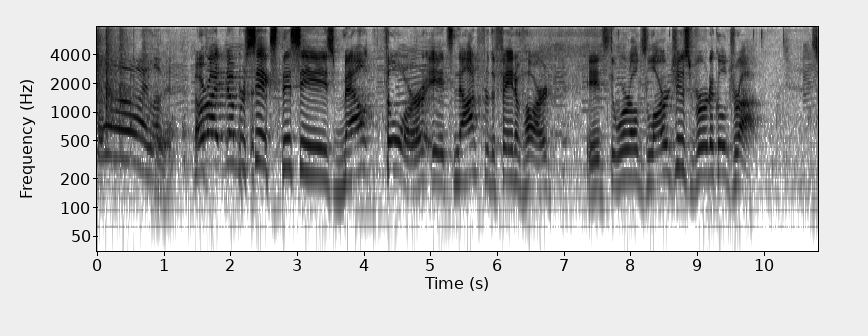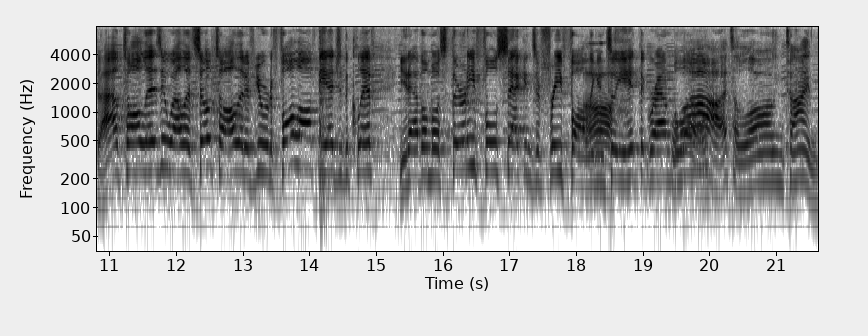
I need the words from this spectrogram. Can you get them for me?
Oh, I love it. All right, number six. This is Mount Thor. It's not for the faint of heart. It's the world's largest vertical drop. So, how tall is it? Well, it's so tall that if you were to fall off the edge of the cliff, you'd have almost 30 full seconds of free falling ah. until you hit the ground below. Wow, that's a long time.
